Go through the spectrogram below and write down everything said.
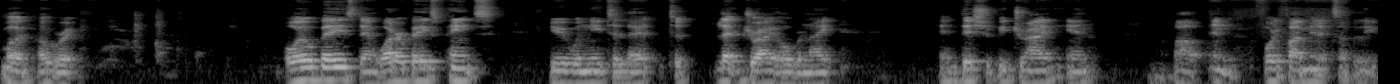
mud over it. Oil-based and water-based paints you will need to let to let dry overnight, and this should be dry in about in 45 minutes, I believe.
